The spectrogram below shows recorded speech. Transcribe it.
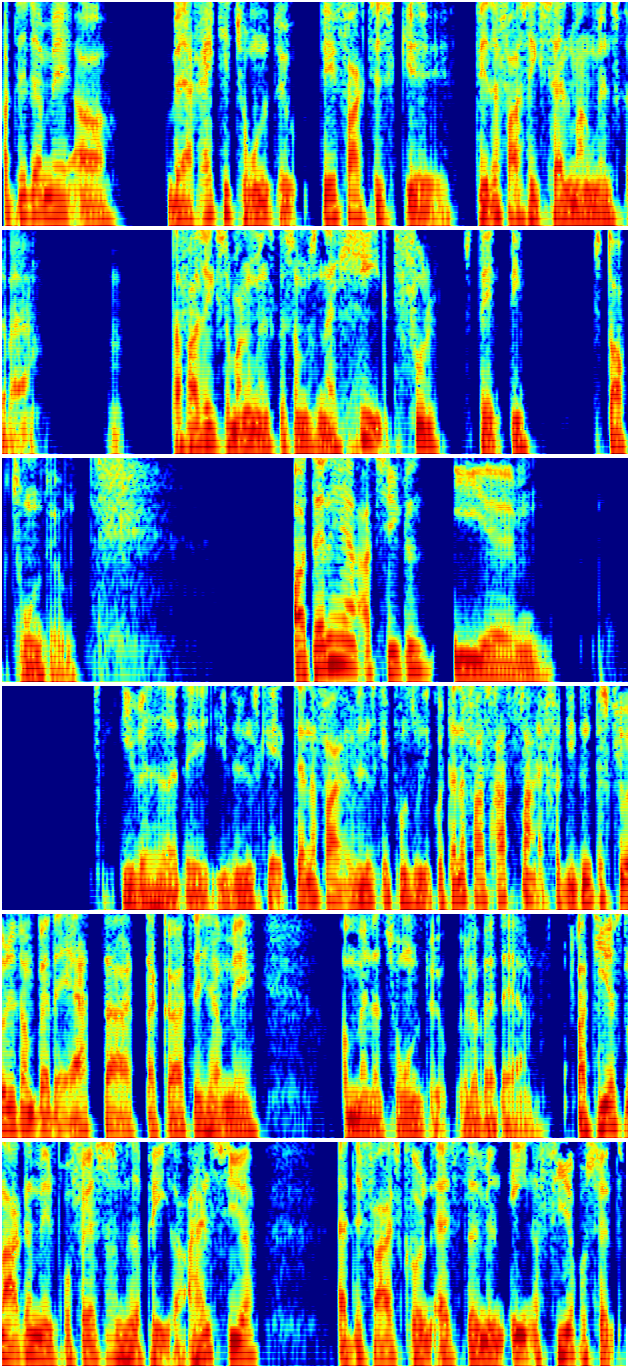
Og det der med at være rigtig tonedøv, det er faktisk, øh, det er der faktisk ikke særlig mange mennesker, der er. Mm. Der er faktisk ikke så mange mennesker, som sådan er helt fuldstændig stok tonedøve. Og den her artikel i, øh, i hvad hedder det, i videnskab, den er faktisk, videnskab.dk, den er faktisk ret sej, fordi den beskriver lidt om, hvad det er, der, der gør det her med, om man er tonedøv, eller hvad det er. Og de har snakket med en professor, som hedder Peter, og han siger, at det faktisk kun er et sted mellem 1 og 4 procent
